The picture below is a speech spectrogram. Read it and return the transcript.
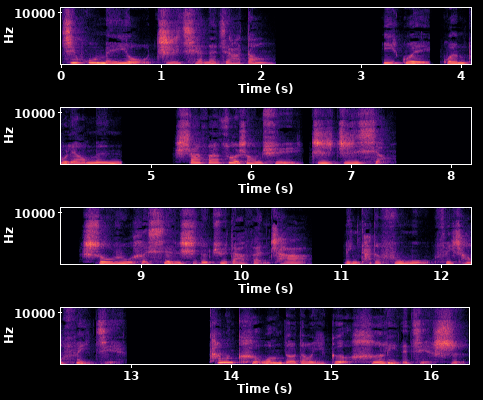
几乎没有值钱的家当，衣柜关不了门，沙发坐上去吱吱响。收入和现实的巨大反差令他的父母非常费解，他们渴望得到一个合理的解释，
